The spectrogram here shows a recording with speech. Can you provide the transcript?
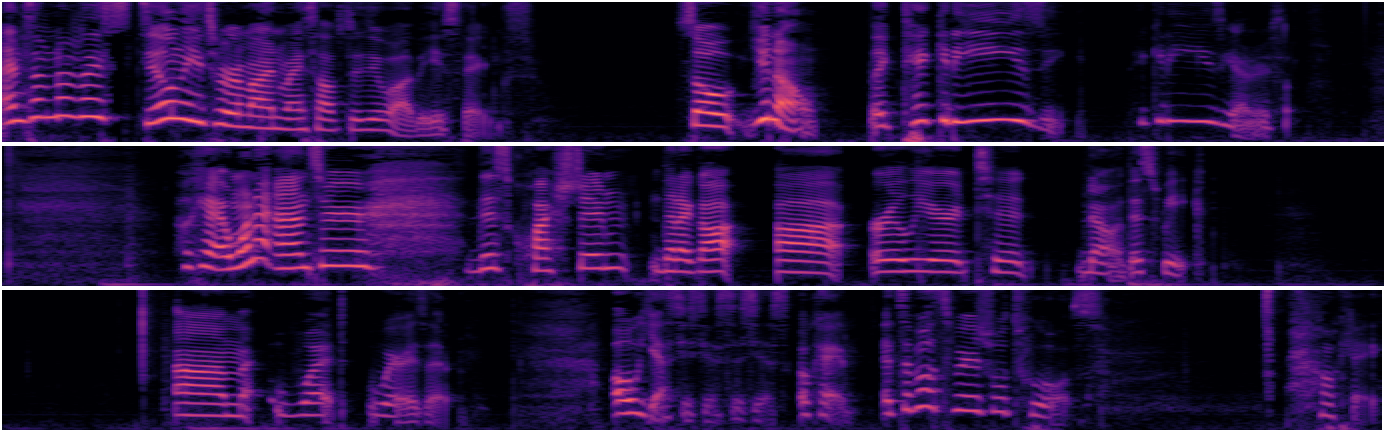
And sometimes I still need to remind myself to do all these things. So, you know, like take it easy. Take it easy on yourself. Okay, I want to answer this question that I got uh earlier to no, this week. Um what where is it? Oh, yes, yes, yes, yes, yes. Okay. It's about spiritual tools. Okay.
